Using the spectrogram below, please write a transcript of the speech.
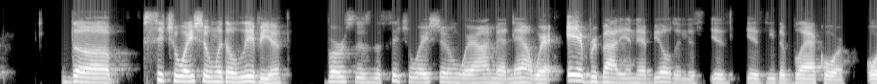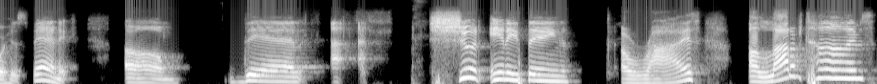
the situation with Olivia versus the situation where I'm at now, where everybody in that building is is is either black or or Hispanic. Um, then I- should anything arise, a lot of times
